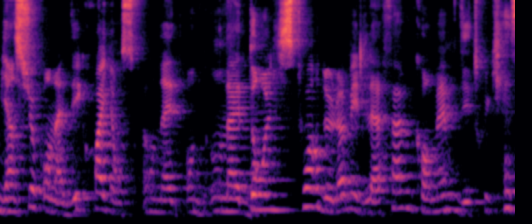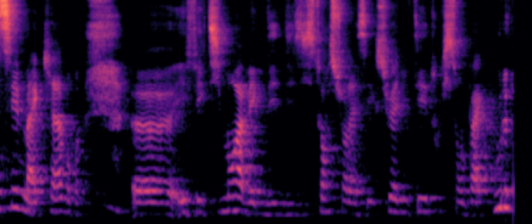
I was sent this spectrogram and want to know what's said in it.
bien sûr qu'on a des croyances. On a, dans l'histoire de l'homme et de la femme quand même des trucs assez macabres, euh, effectivement, avec des, histoires sur la sexualité et tout qui sont pas cool.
